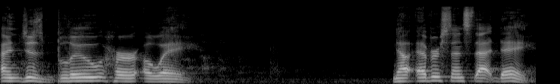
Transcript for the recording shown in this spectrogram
And just blew her away. Now, ever since that day,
